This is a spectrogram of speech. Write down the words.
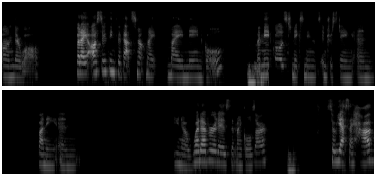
on their wall but i also think that that's not my my main goal Mm-hmm. My main goal is to make something that's interesting and funny and you know whatever it is that my goals are. Mm-hmm. So yes, I have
